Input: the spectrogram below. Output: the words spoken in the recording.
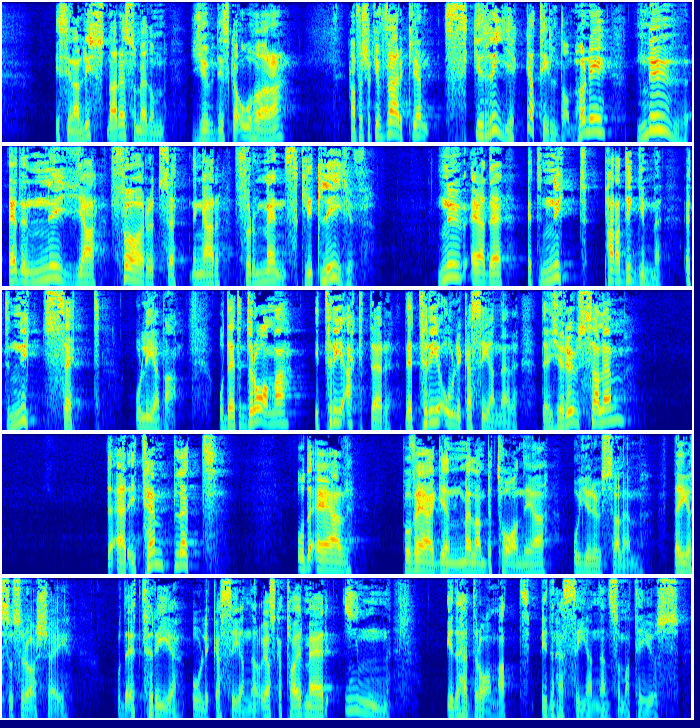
i sina lyssnare som är de judiska åhörarna. Han försöker verkligen skrika till dem. Hörrni, nu är det nya förutsättningar för mänskligt liv. Nu är det ett nytt paradigm, ett nytt sätt att leva. Och det är ett drama i tre akter. Det är tre olika scener. Det är Jerusalem, det är i templet och det är på vägen mellan Betania och Jerusalem där Jesus rör sig. Och det är tre olika scener och jag ska ta er med er in i det här dramat, i den här scenen som Matteus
